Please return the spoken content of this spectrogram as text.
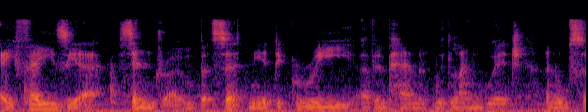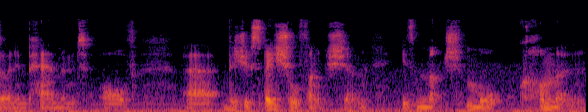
aphasia syndrome, but certainly a degree of impairment with language and also an impairment of uh, visuospatial function is much more common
